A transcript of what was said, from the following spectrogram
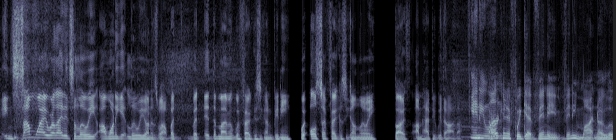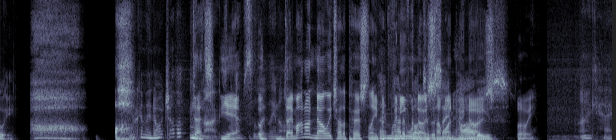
in some way related to Louis, I want to get Louis on as well. But but at the moment we're focusing on Vinny. We're also focusing on Louis. Both. I'm happy with either. Anyway. I reckon if we get Vinny, Vinny might know Louis. oh, You reckon they know each other? that's no, yeah. absolutely not. They might not know each other personally, They but Vinny will know someone who knows parties. Louis. Okay.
